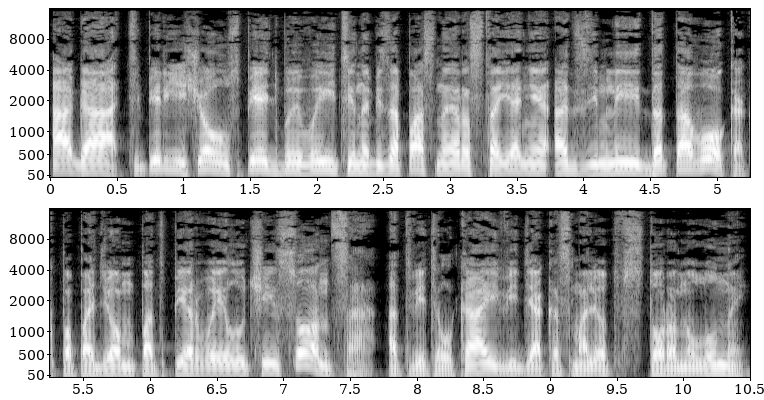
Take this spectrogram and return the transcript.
«Ага, теперь еще успеть бы выйти на безопасное расстояние от Земли до того, как попадем под первые лучи Солнца», — ответил Кай, ведя космолет в сторону Луны.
